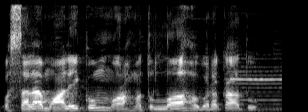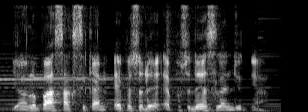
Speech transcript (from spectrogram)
Wassalamualaikum warahmatullahi wabarakatuh. Jangan lupa saksikan episode-episode selanjutnya.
